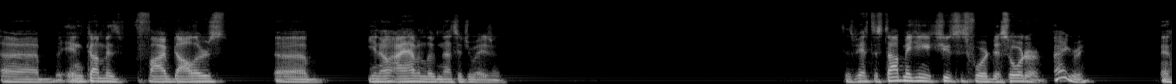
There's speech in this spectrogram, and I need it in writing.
uh, income is five dollars. Uh, you know, I haven't lived in that situation. Says we have to stop making excuses for disorder. I agree. Yeah.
